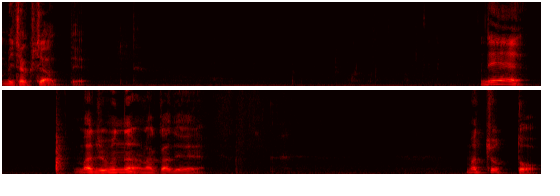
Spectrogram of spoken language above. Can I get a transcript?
めちゃくちゃあって。でまあ自分の中でまあちょっと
